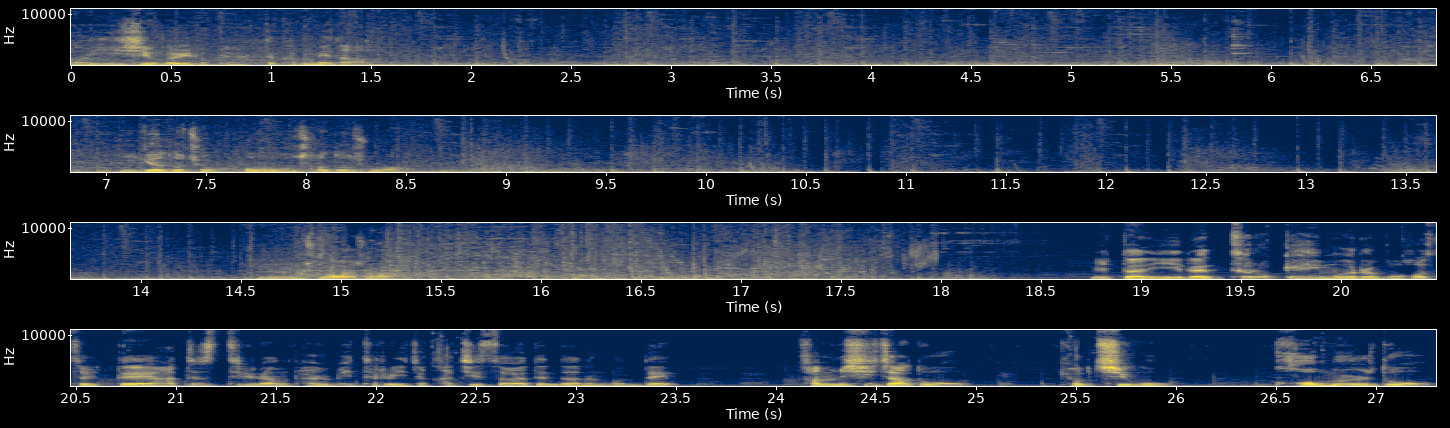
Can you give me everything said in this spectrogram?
어, 20을 이렇게 획득합니다 이겨도 좋고 저도 좋아 음 좋아 좋아. 일단 이 레트로 게이머를 먹었을 때 하트스틸이랑 8비트를 이제 같이 써야 된다는 건데 감시자도 겹치고 거물도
